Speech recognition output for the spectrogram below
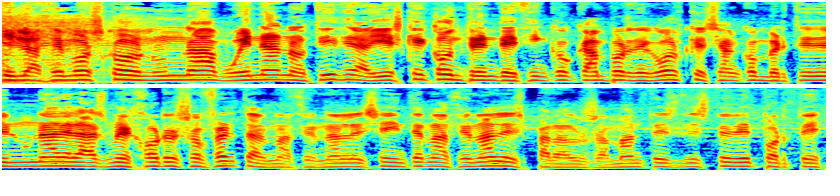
Y lo hacemos con una buena noticia, y es que con 35 campos de golf que se han convertido en una de las mejores ofertas nacionales e internacionales para los amantes de este deporte,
